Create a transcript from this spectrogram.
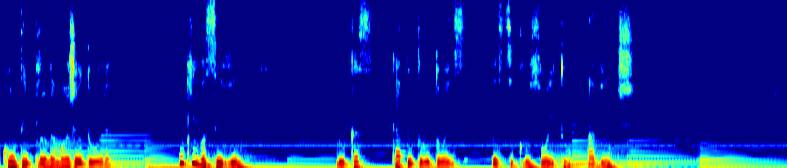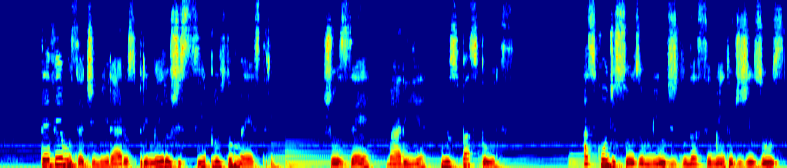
contemplando a manjedoura. O que você vê? Lucas, capítulo 2, versículos 8 a 20. Devemos admirar os primeiros discípulos do Mestre, José, Maria e os pastores. As condições humildes do nascimento de Jesus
